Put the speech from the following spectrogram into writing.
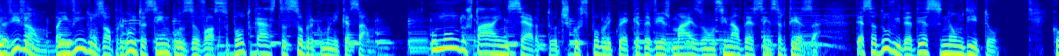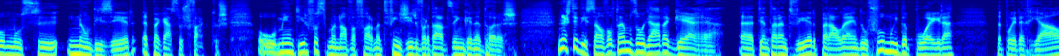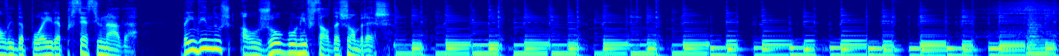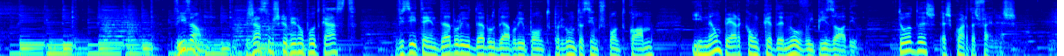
Ora, vivam! Bem-vindos ao Pergunta Simples, o vosso podcast sobre comunicação. O mundo está incerto, o discurso público é cada vez mais um sinal dessa incerteza, dessa dúvida, desse não dito. Como se não dizer apagasse os factos, ou mentir fosse uma nova forma de fingir verdades enganadoras. Nesta edição, voltamos a olhar a guerra, a tentar antever para além do fumo e da poeira, da poeira real e da poeira percepcionada Bem-vindos ao Jogo Universal das Sombras. Vivam! Já subscreveram o podcast? Visitem www.perguntasimples.com e não percam cada novo episódio, todas as quartas-feiras.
